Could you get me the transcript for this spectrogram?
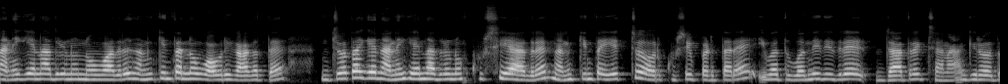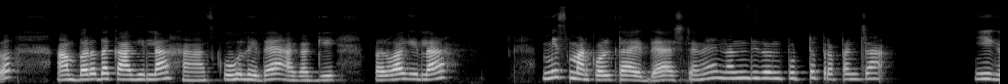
ನನಗೇನಾದ್ರೂ ನೋವಾದರೆ ನನಗಿಂತ ನೋವು ಅವ್ರಿಗಾಗುತ್ತೆ. ಜೊತೆಗೆ ನನಗೇನಾದ್ರೂ ಖುಷಿ ಆದರೆ ನನಗಿಂತ ಹೆಚ್ಚು ಅವ್ರು ಖುಷಿ ಪಡ್ತಾರೆ. ಇವತ್ತು ಬಂದಿದ್ದಿದ್ರೆ ಜಾತ್ರೆಗೆ ಚೆನ್ನಾಗಿರೋದು. ಬರೋದಕ್ಕಾಗಿಲ್ಲ. ಸ್ಕೂಲ್ ಇದೆ. ಹಾಗಾಗಿ ಪರವಾಗಿಲ್ಲ. ಮಿಸ್ ಮಾಡ್ಕೊಳ್ತಾ ಇದ್ದೆ ಅಷ್ಟೇ ನಂದು ಇದೊಂದು ಪುಟ್ಟ ಪ್ರಪಂಚ. ಈಗ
